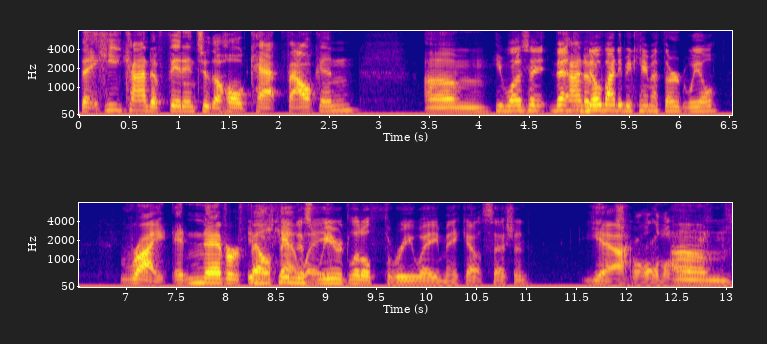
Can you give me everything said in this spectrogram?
that he kind of fit into the whole Cap Falcon. Um. He wasn't that Kind of- nobody became a third wheel. Right. It never felt It felt became that this way. weird little three-way makeout session. Yeah. Um.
